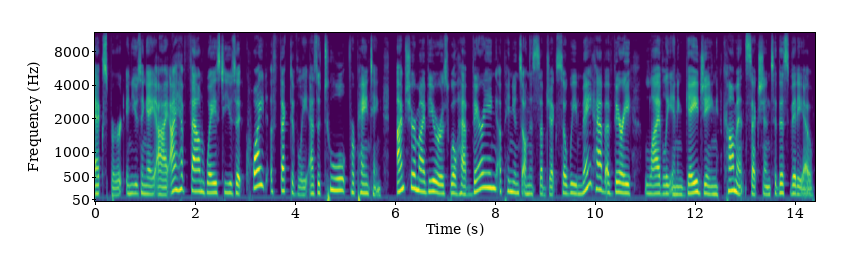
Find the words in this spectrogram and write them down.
expert in using AI, I have found ways to use it quite effectively as a tool for painting. I'm sure my viewers will have varying opinions on this subject, so we may have a very lively and engaging comment section to this video.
